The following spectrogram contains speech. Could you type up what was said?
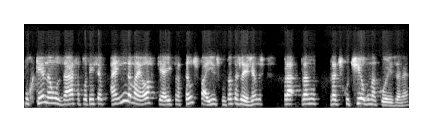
por que não usar essa potência ainda maior que é ir para tantos países, com tantas legendas, para discutir alguma coisa, né?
